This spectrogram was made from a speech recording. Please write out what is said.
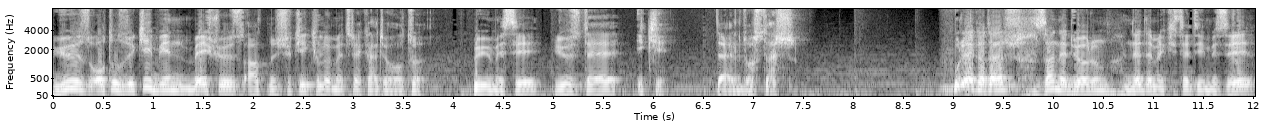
132.562 kilometre kare oldu. Büyümesi yüzde iki. Değerli dostlar. Buraya kadar zannediyorum ne demek istediğimizi,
